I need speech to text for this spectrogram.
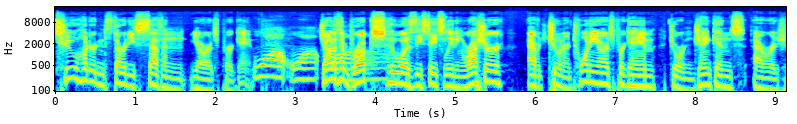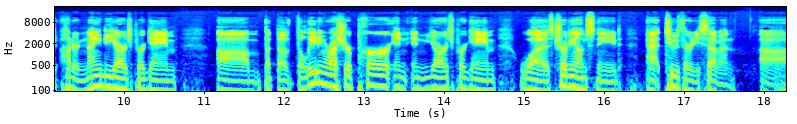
237 yards per game. wah, wah, Jonathan wah. Brooks, who was the state's leading rusher, averaged 220 yards per game. Jordan Jenkins averaged 190 yards per game. Um, but the, the leading rusher per in, in yards per game was Trevion Sneed at 237. Uh,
